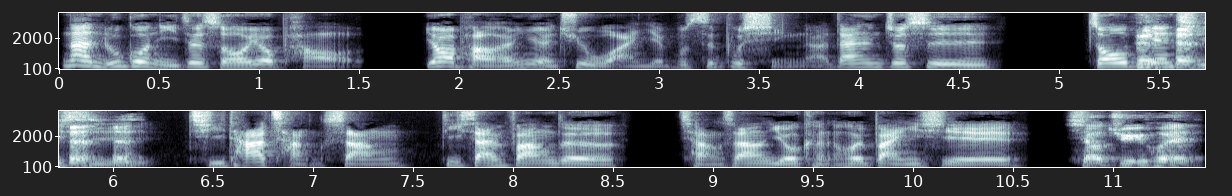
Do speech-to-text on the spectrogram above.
那如果你这时候又跑又要跑很远去玩，也不是不行啊，但是就是。周边其实其他厂商、第三方的厂商有可能会办一些小聚会、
